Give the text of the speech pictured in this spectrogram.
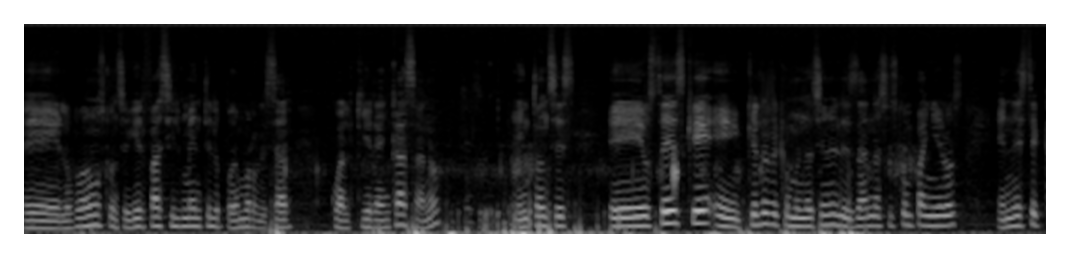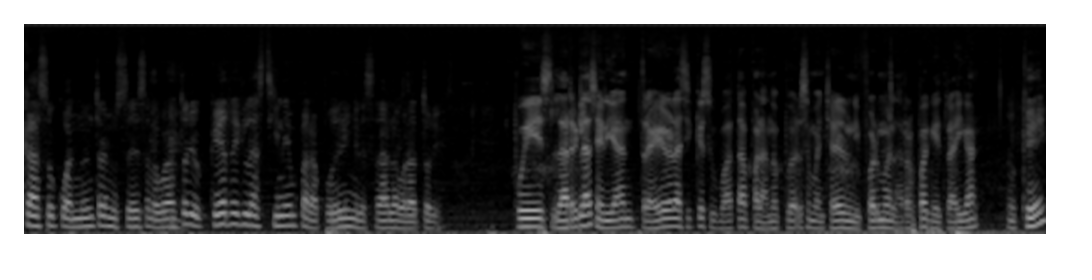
eh, lo podemos conseguir fácilmente, lo podemos realizar cualquiera en casa, ¿no? Entonces, eh, ¿ustedes qué, eh, qué les recomendaciones les dan a sus compañeros en este caso cuando entran ustedes al laboratorio? ¿Qué reglas tienen para poder ingresar al laboratorio? Pues las reglas serían traer ahora sí que su bata para no poderse manchar el uniforme o la ropa que traigan. ¿Ok?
